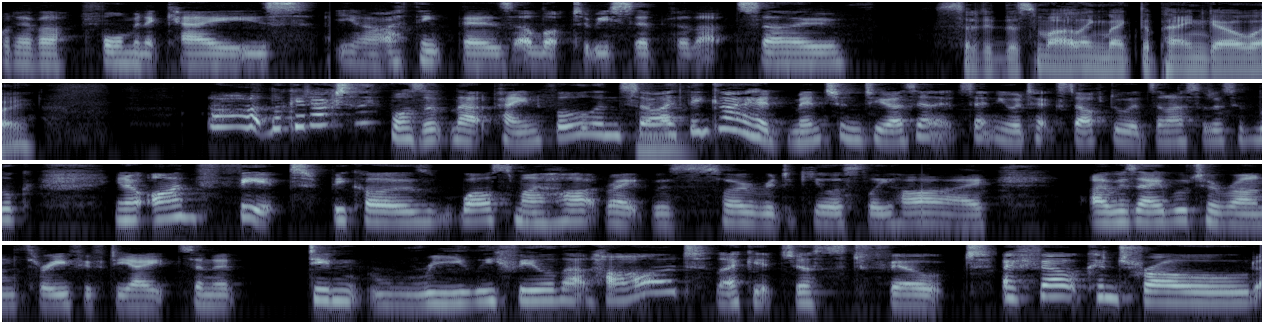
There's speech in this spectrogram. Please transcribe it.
whatever, four minute Ks. You know, I think there's a lot to be said for that. So So did the smiling make the pain go away? Oh, look, it actually wasn't that painful. And so mm. I think I had mentioned to you, I sent, sent you a text afterwards and I sort of said, look, you know, I'm fit because whilst my heart rate was so ridiculously high, I was able to run 358s and it didn't really feel that hard. Like it just felt, I felt controlled.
